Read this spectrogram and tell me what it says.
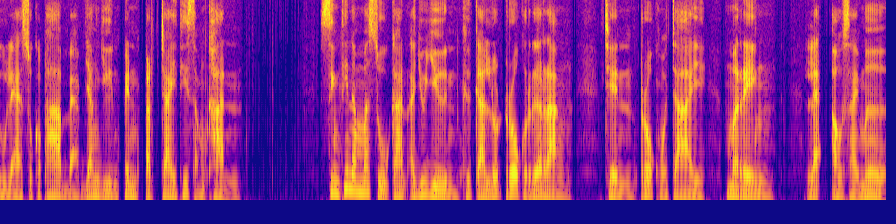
ดูแลสุขภาพแบบยั่งยืนเป็นปัจจัยที่สำคัญ สิ่งที่นำมาสู่การอายุยืนคือการลดโรคเรื้อรัง เช่น โรคหัวใจ มะเร็ง และอัลไซเมอร์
